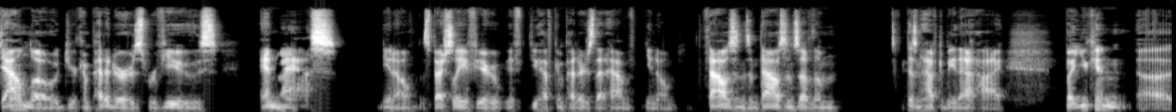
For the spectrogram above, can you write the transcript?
download your competitors' reviews en masse. You know, especially if you if you have competitors that have you know thousands and thousands of them. It doesn't have to be that high, but you can. Uh,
